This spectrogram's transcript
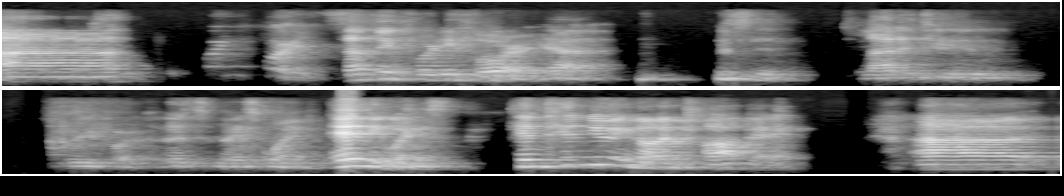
Uh, Forty-four, something forty-four, yeah. Is it latitude forty-four? That's a nice wine. Anyways, continuing on topic. Uh,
